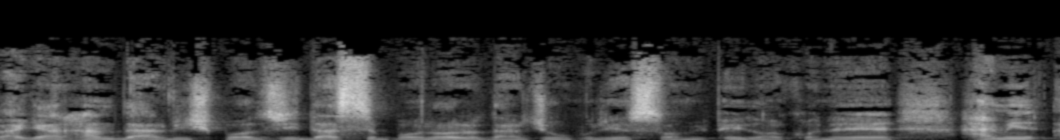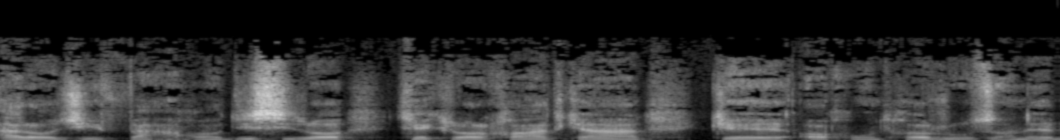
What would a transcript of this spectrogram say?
و اگر هم درویش بازی دست بالا رو در جمهوری اسلامی پیدا کنه همین عراجیف و احادیثی را تکرار خواهد کرد که آخوندها روزانه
